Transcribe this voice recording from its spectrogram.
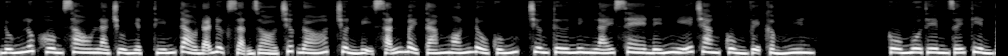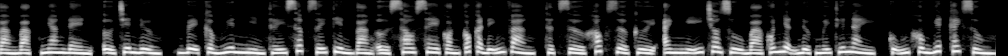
Đúng lúc hôm sau là chủ nhật thím tàu đã được dặn dò trước đó, chuẩn bị sẵn 7-8 món đồ cúng, Trương Tư Ninh lái xe đến Nghĩa Trang cùng vệ cẩm huyên. Cô mua thêm giấy tiền vàng bạc nhang đèn, ở trên đường, vệ cẩm huyên nhìn thấy sấp giấy tiền vàng ở sau xe còn có cả đĩnh vàng, thật giờ khóc giờ cười, anh nghĩ cho dù bà có nhận được mấy thứ này, cũng không biết cách dùng.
